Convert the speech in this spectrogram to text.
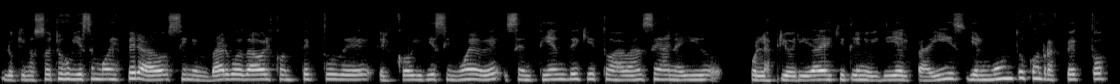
lo que nosotros hubiésemos esperado, sin embargo, dado el contexto del COVID-19, se entiende que estos avances han ido por las prioridades que tiene hoy día el país y el mundo con respecto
